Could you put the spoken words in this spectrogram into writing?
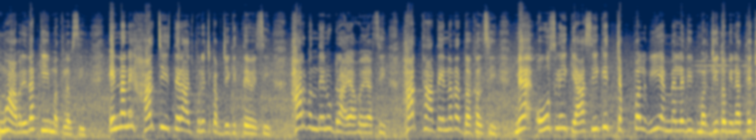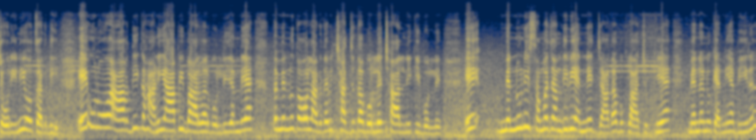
ਮੁਹਾਵਰੇ ਦਾ ਕੀ ਮਤਲਬ ਸੀ? ਇਹਨਾਂ ਨੇ ਹਰ ਚੀਜ਼ ਤੇ ਰਾਜਪੁਰੇ 'ਚ ਕਬਜ਼ੇ ਕੀਤੇ ਹੋਏ ਸੀ। ਹਰ ਬੰਦੇ ਨੂੰ ਡਰਾਇਆ ਹੋਇਆ ਸੀ। ਹਰ ਥਾਂ ਤੇ ਇਹਨਾਂ ਦਾ ਦਖਲ ਸੀ। ਮੈਂ ਉਸ ਲਈ ਕਿਹਾ ਸੀ ਕਿ ਚੱਪਲ ਵੀ ਐਮਐਲਏ ਦੀ ਮਰਜ਼ੀ ਤੋਂ ਬਿਨਾਂ ਇੱਥੇ ਚੋਰੀ ਨਹੀਂ ਹੋ ਸਕਦੀ। ਇਹ ਹੁਣ ਉਹ ਆਪ ਦੀ ਕਹਾਣੀ ਆਪ ਹੀ ਬਾਰ-ਬਾਰ ਬੋਲੀ ਜਾਂਦੇ ਆ ਤੇ ਮੈਨੂੰ ਤਾਂ ਉਹ ਲੱਗਦਾ ਵੀ ਛੱਜ ਤਾਂ ਬੋਲੇ, ਛਾਲ ਨਹੀਂ ਕੀ ਬੋਲੇ। ਇਹ ਮੈਨੂੰ ਨਹੀਂ ਸਮਝ ਆਂਦੀ ਵੀ ਇੰਨੇ ਜ਼ਿਆਦਾ ਬੁਖਲਾ ਚੁੱਕੇ ਹੈ। ਮੈਂ ਇਹਨਾਂ ਨੂੰ ਕਹਿੰਦੀ ਆ ਵੀਰ,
